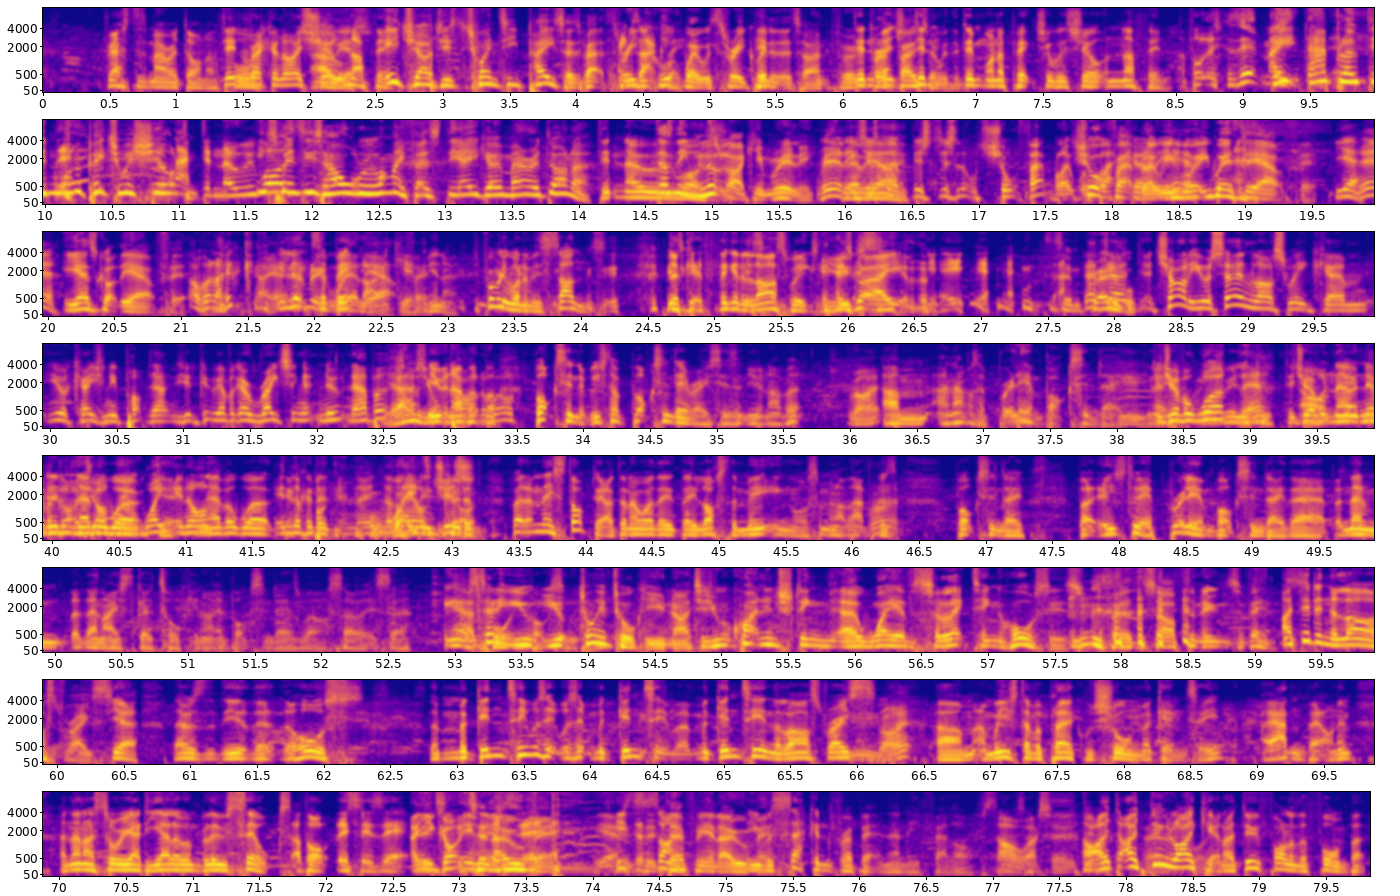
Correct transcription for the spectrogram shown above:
dressed as Maradona. Didn't for- recognise Oh, yes. Nothing. He charges 20 pesos, about three Exactly. quid. Well, it was three quid Didn't- at the time for, didn't for a mention- photo didn't, with him. didn't want a picture with Shilton. Nothing. I thought this is it, He, mate. that bloke didn't want a picture with I Shilton. didn't know who he He was. spends his whole life as Diego Maradona. Didn't know who Doesn't he even was. look like him, really. Really, There we just, a, it's just a little short, fat bloke. with Short, black fat bloke. He, hair. he wears the outfit. Yeah. Yeah. He has got the outfit. Oh well, okay. He don't looks a bit like him, you know. It's probably one of his sons. Look at thinking of last week's news. He's got eight of them. Yeah, yeah. It's incredible. Charlie, you were saying last week um, you occasionally popped out. You, you ever go racing at Newton Abbot? Yeah, Newton Abbot. bo- Boxing Day. We used to have Boxing Day races at Newton Abbot. Right. Um, and that was a brilliant Boxing Day. Mm. know, Did you ever work really there? Did you Oh, ever- No, you never got a never job there worked waiting it. on Never worked in it. the bo- in the waiting, lounges? But then they stopped it. I don't know whether they, they lost the meeting or something like that because Right. Boxing Day. But it used to be a brilliant Boxing Day there. But then, but then I used to go Torquay United Boxing Day as well. So it's uh, Yeah, I tell you, you, talking of United, you've got quite an interesting uh, way of selecting horses for this afternoon's event. I did in the last race. Yeah, there was the the, the horse. The McGinty was it? Was it McGinty? uh, McGinty in the last race, right. Um, and we used to have a player called Sean McGinty. I hadn't bet on him, and then I saw he had yellow and blue silks. I thought this is it. And you It's- got it's in an there. omen. Yeah, He's it's a- sign. definitely an omen. He was second for a bit, and then he fell off. So Oh, it's I like- see. I, I do like it, and I do follow the form, but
